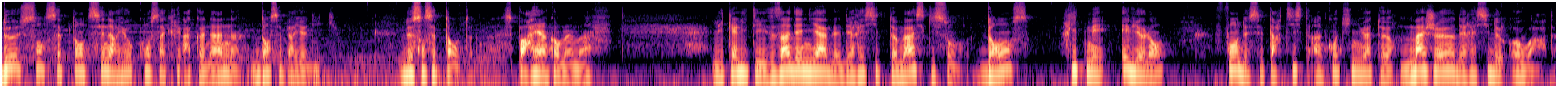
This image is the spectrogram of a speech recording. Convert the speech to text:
270 scénarios consacrés à Conan dans ses périodiques. 270, c'est pas rien quand même. Hein. Les qualités indéniables des récits de Thomas, qui sont denses, rythmés et violents, font de cet artiste un continuateur majeur des récits de Howard.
